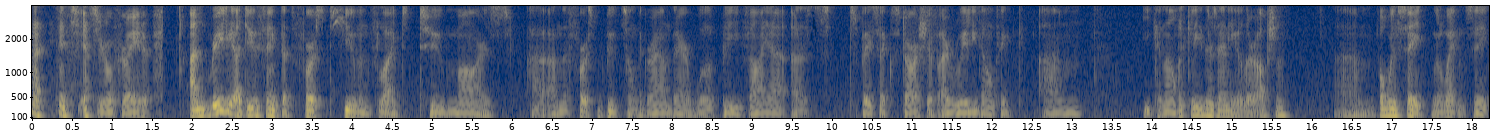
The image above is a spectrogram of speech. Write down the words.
in Jezero Crater. And really, I do think that the first human flight to Mars uh, and the first boots on the ground there will be via a SpaceX Starship. I really don't think um, economically there's any other option. Um, but we'll see. We'll wait and see.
